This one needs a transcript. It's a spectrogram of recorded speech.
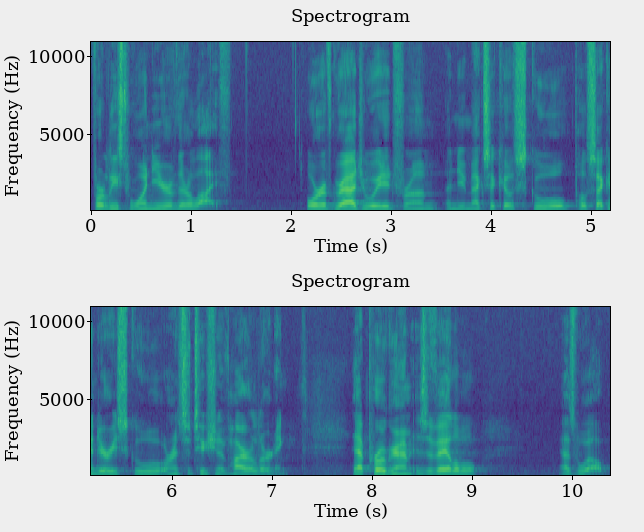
for at least one year of their life or have graduated from a New Mexico school, post secondary school, or institution of higher learning. That program is available as well.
